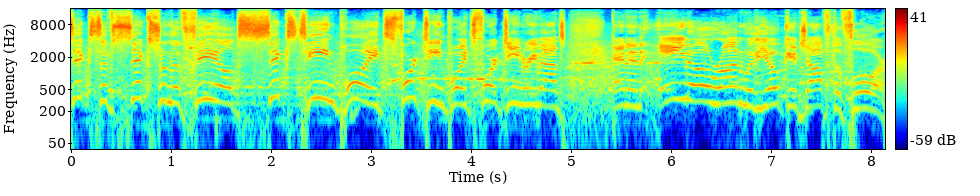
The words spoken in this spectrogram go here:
Six of six from the field. 16 points, 14 points, 14 rebounds, and an 8-0 run with Jokic off the floor.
